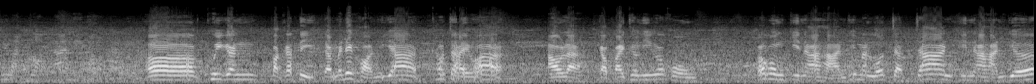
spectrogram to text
พี่หวานก่อนหน้านี้เนาะเอ่อคุยกันปกติแต่ไม่ได้ขออนุญาตเข้าใจว่าเอาล่ะ กลับไปเที่ยวนี้ก็คง ก็คงกินอาหารที่มันรสจัดจ้านกินอาหารเยอะ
